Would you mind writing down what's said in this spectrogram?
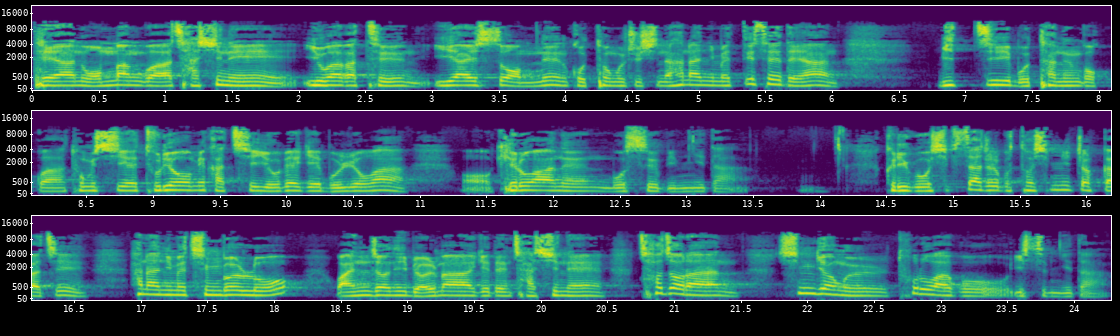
대한 원망과 자신의 이와 같은 이해할 수 없는 고통을 주시는 하나님의 뜻에 대한 믿지 못하는 것과 동시에 두려움이 같이 요백에 몰려와 어, 괴로워하는 모습입니다. 그리고 14절부터 16절까지 하나님의 증벌로 완전히 멸망하게 된 자신의 처절한 심경을 토로하고 있습니다.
